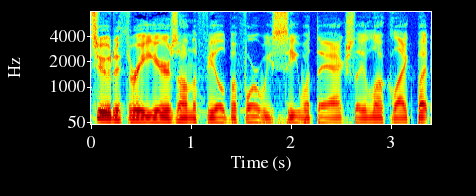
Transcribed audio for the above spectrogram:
two to three years on the field before we see what they actually look like. But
